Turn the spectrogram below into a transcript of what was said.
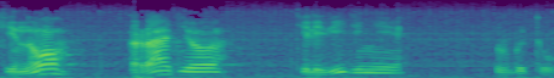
кино, радио, телевидении, в быту.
